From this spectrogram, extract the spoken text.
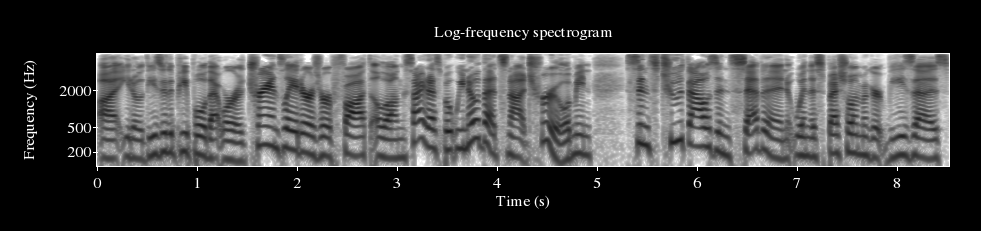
uh, you know, these are the people that were translators or fought alongside us, but we know that's not true. I mean, since 2007, when the special immigrant visas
